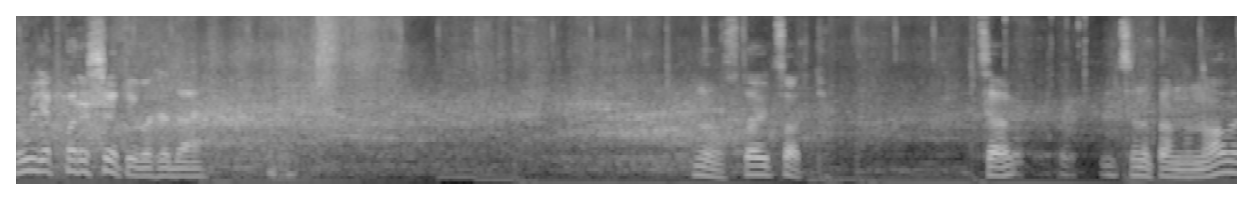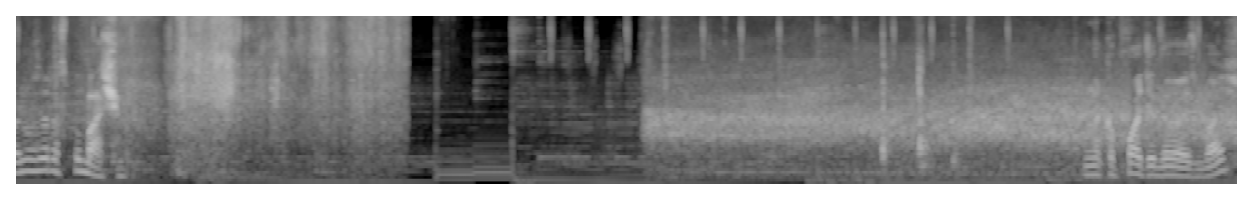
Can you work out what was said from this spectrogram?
Руль як перешитий виглядає. Ну, 100%. Це, це напевно нове, ну зараз побачимо. На капоті дивись, бачиш?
